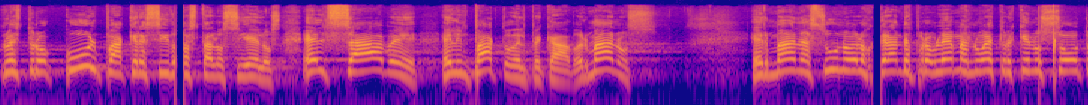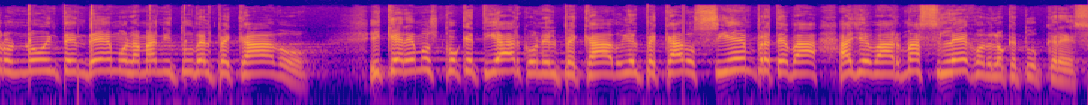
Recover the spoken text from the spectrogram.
nuestro culpa ha crecido hasta los cielos. Él sabe el impacto del pecado. Hermanos, hermanas, uno de los grandes problemas nuestros es que nosotros no entendemos la magnitud del pecado. Y queremos coquetear con el pecado y el pecado siempre te va a llevar más lejos de lo que tú crees.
